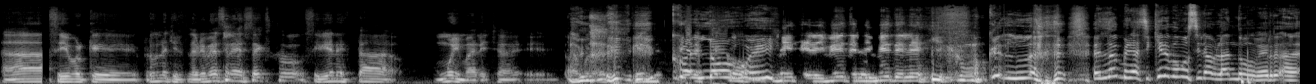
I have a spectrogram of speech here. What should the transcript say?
Ah, sí, porque, la primera escena de sexo, si bien está muy mal hecha, eh, ¿cuál no, güey? Métele, métele, métele, y como, Que la- es la- mira, si quieres vamos a ir hablando, a ver, ah,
